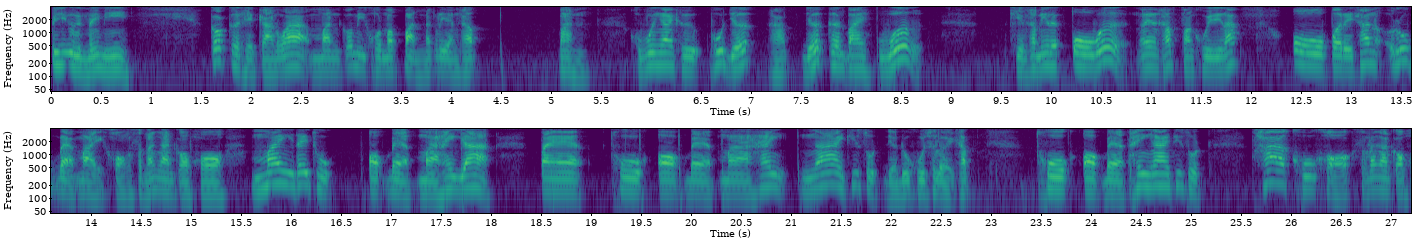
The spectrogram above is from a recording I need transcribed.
ปีอื่นไม่มี ก็เกิดเหตุการณ์ว่ามันก็มีคนมาปั่นนักเรียนครับ ปั่นผมพูดง่ายคือพูดเยอะครับ เยอะเกินไปเวอร์เขียนคำนี้เลยโอเวอร์นะครับ ฟังคุยดีนะโอเปอเรชั่นรูปแบบใหม่ของสำนักงานกพไม่ได้ถูกออกแบบมาให้ยาก แต่ ถูกออกแบบมาให้ง่ายที่สุด เดี๋ยวดูครูเฉลยครับ ถูกออกแบบให้ง่ายที่สุด ถ้าครูขอสำนักงานกพ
